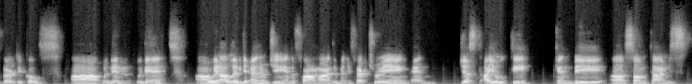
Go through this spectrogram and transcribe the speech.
verticals uh, within within it. Uh, we have like the energy and the pharma and the manufacturing and just IoT can be uh, sometimes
